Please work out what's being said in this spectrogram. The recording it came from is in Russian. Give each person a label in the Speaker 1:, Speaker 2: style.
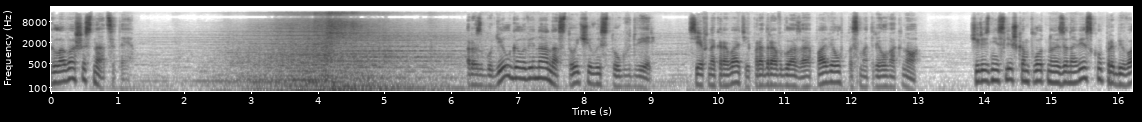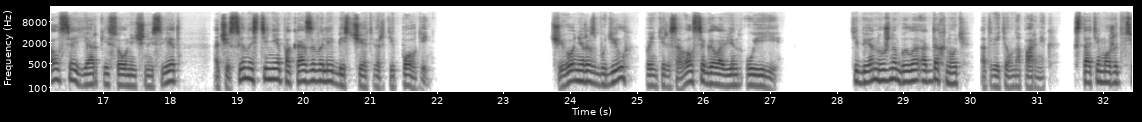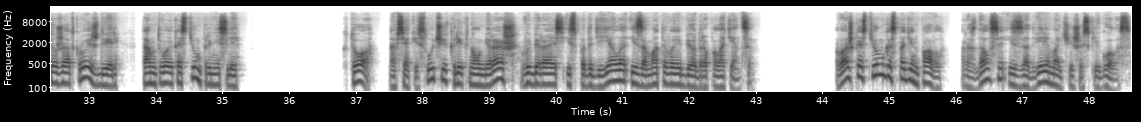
Speaker 1: Глава 16 Разбудил Головина настойчивый стук в дверь. Сев на кровати, продрав глаза, Павел посмотрел в окно. Через не слишком плотную занавеску пробивался яркий солнечный свет, а часы на стене показывали без четверти полдень. «Чего не разбудил?» – поинтересовался Головин у ИИ. «Тебе нужно было отдохнуть», – ответил напарник. «Кстати, может, все же откроешь дверь? Там твой костюм принесли». «Кто?» – на всякий случай крикнул Мираж, выбираясь из-под одеяла и заматывая бедра полотенцем. «Ваш костюм, господин Павел», – раздался из-за двери мальчишеский голос.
